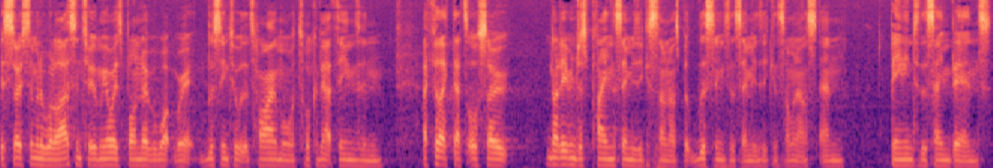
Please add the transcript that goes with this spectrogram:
is so similar to what I listen to, and we always bond over what we're listening to at the time or talk about things. And I feel like that's also not even just playing the same music as someone else, but listening to the same music as someone else and being into the same bands.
